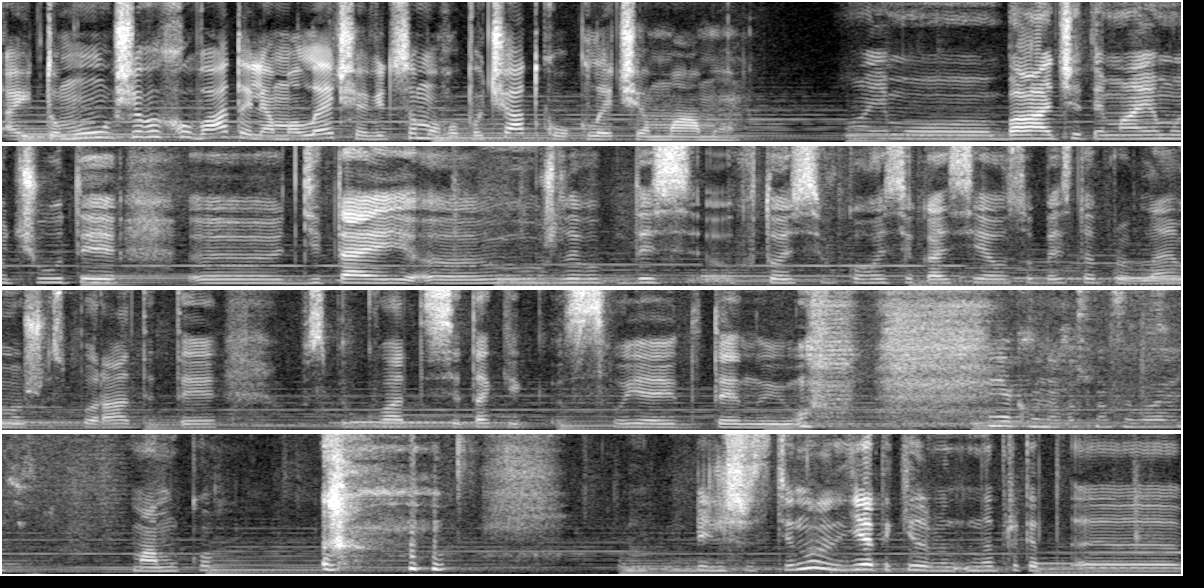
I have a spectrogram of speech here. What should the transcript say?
а й тому, що вихователя малеча від самого початку кличе мамо. Маємо бачити, маємо чути е, дітей. Е, можливо, десь хтось в когось якась є особиста проблема, щось порадити, поспілкуватися так, як з своєю дитиною. Як вони вас називають? Мамко. Більшості, ну є такі, наприклад, е,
